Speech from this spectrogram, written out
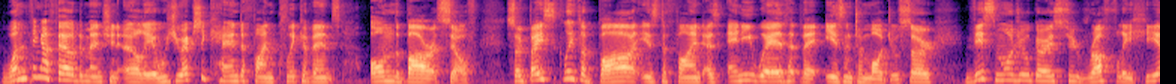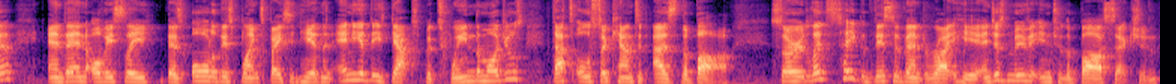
One thing I failed to mention earlier was you actually can define click events on the bar itself. So basically the bar is defined as anywhere that there isn't a module. So this module goes to roughly here, and then obviously there's all of this blank space in here, and then any of these gaps between the modules, that's also counted as the bar. So let's take this event right here and just move it into the bar section.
